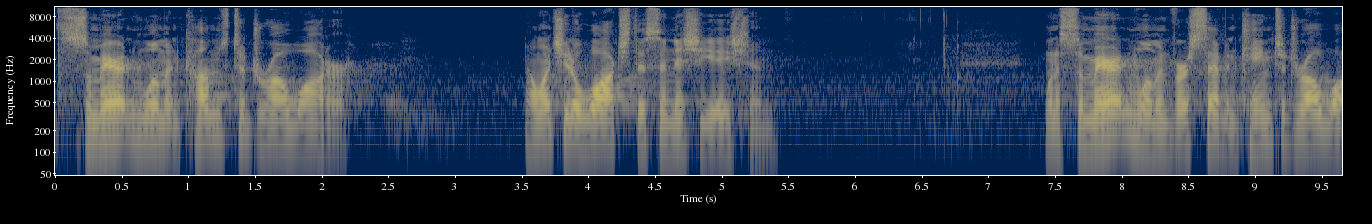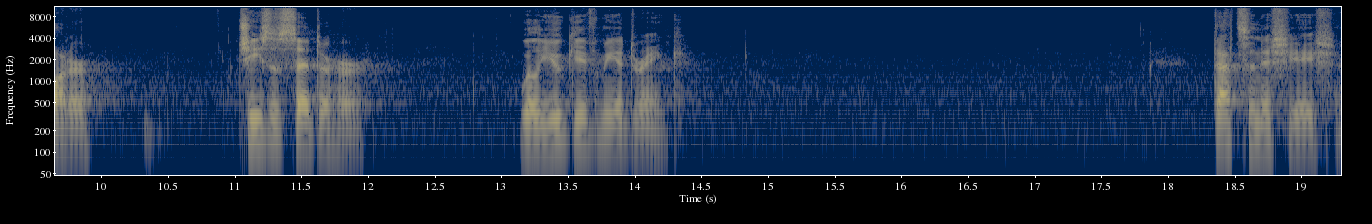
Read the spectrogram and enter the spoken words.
The Samaritan woman comes to draw water. Now, I want you to watch this initiation. When a Samaritan woman, verse 7, came to draw water, Jesus said to her, Will you give me a drink? That's initiation.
